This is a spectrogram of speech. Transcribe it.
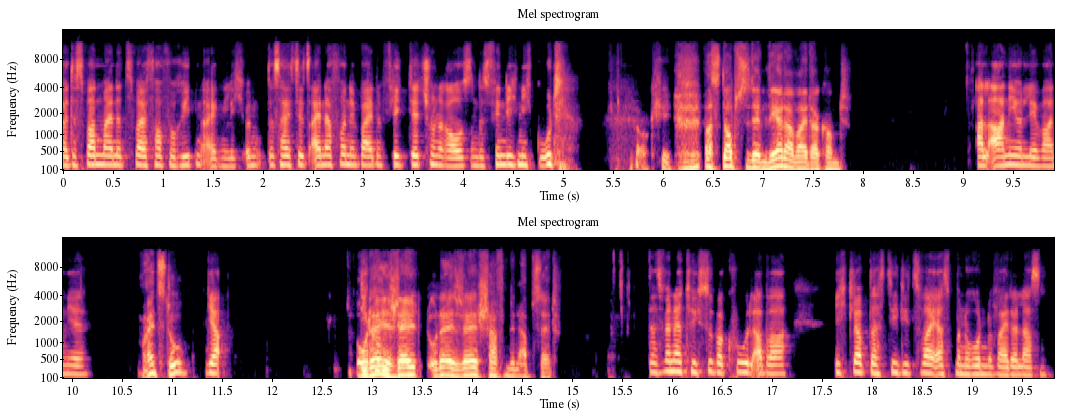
Weil das waren meine zwei Favoriten eigentlich. Und das heißt, jetzt einer von den beiden fliegt jetzt schon raus und das finde ich nicht gut. Okay. Was glaubst du denn, wer da weiterkommt? Al-Ani und Levanje. Meinst du? Ja, Oder Ejel, oder Ejel schaffen den Upset? das wäre natürlich super cool, aber ich glaube, dass die die zwei erstmal eine Runde weiterlassen.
